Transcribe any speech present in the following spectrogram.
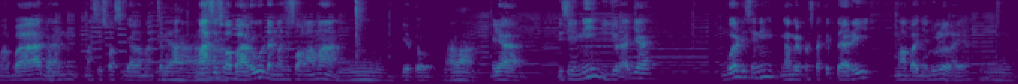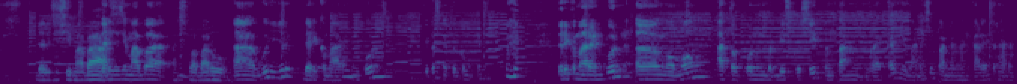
maba dan mahasiswa segala macam. Ma- mahasiswa baru dan mahasiswa lama. Hmm, gitu. Malah ya di sini jujur aja gue di sini ngambil perspektif dari mabanya dulu lah ya. Hmm, dari sisi maba. Dari sisi maba. Mahasiswa baru. Ah, gue jujur dari kemarin pun nggak tuh mungkin. Dari kemarin pun eh, ngomong ataupun berdiskusi tentang mereka gimana sih pandangan kalian terhadap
